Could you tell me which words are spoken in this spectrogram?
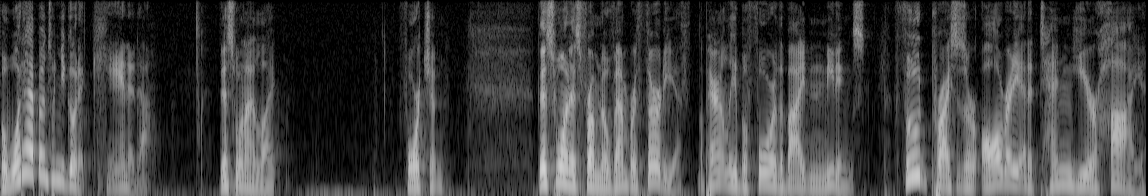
But what happens when you go to Canada? This one I like. Fortune. This one is from November 30th, apparently before the Biden meetings. Food prices are already at a 10 year high.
